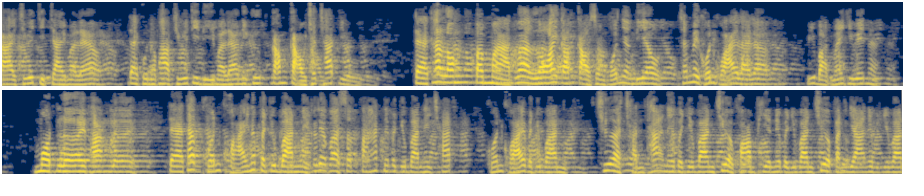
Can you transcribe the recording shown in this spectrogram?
กายชีวิตจิตใจมาแล้ว ได้คุณภาพชีวิตที่ดีมาแล้ว นี่คือกรรมเก่าชัดๆอยู่ แต่ถ้าลองประมาทว่าร้อยกรรมเก่าส่งผลอย่างเดียว ฉันไม่ค้นขวายอะไรแล้ว วิบัติไหมชีวิตน่ะหมดเลยพังเลย แต่ถ้าขวนขวายณปัจจุบันเนี่ยเขาเรียกว่าสตาร์ทในปัจจุบันให้ชัด ขวนขวายปัจจุบัน เชื่อฉันทะในปัจจุบัน เชื่อความเพียรในปัจจุบัน เชื่อปัญญาในปัจจุบัน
